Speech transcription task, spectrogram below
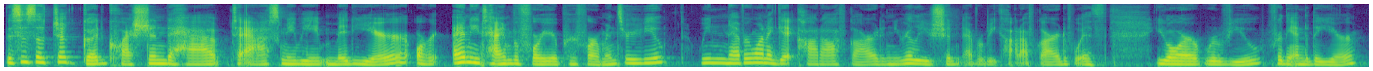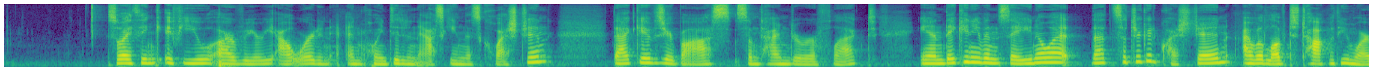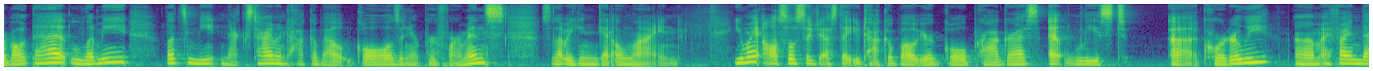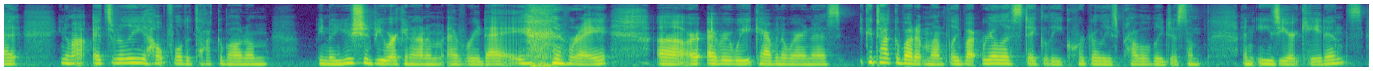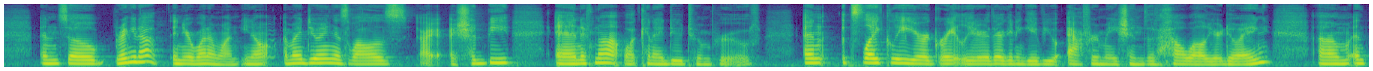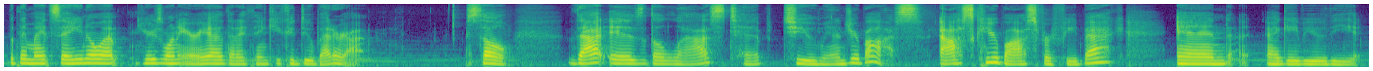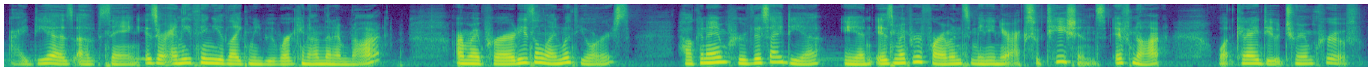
This is such a good question to have to ask maybe mid year or any time before your performance review. We never want to get caught off guard, and you really shouldn't ever be caught off guard with your review for the end of the year. So I think if you are very outward and, and pointed in asking this question, that gives your boss some time to reflect and they can even say, you know what, that's such a good question. I would love to talk with you more about that. Let me, let's meet next time and talk about goals and your performance so that we can get aligned. You might also suggest that you talk about your goal progress at least uh, quarterly. Um, I find that, you know, it's really helpful to talk about them you know, you should be working on them every day, right? Uh, or every week, having awareness. You could talk about it monthly, but realistically, quarterly is probably just some, an easier cadence. And so bring it up in your one on one. You know, am I doing as well as I, I should be? And if not, what can I do to improve? And it's likely you're a great leader. They're going to give you affirmations of how well you're doing. Um, and, but they might say, you know what, here's one area that I think you could do better at. So, that is the last tip to manage your boss. Ask your boss for feedback. And I gave you the ideas of saying, is there anything you'd like me to be working on that I'm not? Are my priorities aligned with yours? How can I improve this idea? And is my performance meeting your expectations? If not, what can I do to improve?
